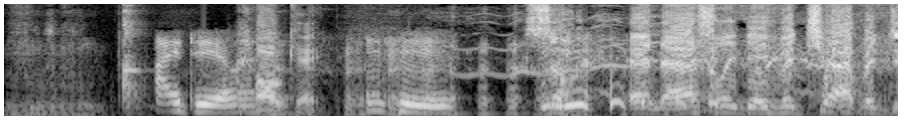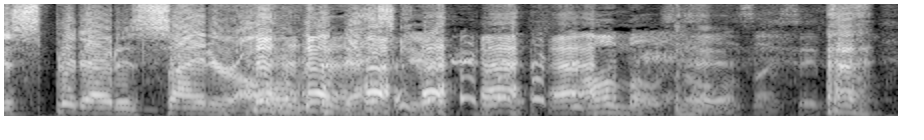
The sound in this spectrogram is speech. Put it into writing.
I do. Okay. So, and Ashley David Chapman just spit out his cider all over the desk here. almost, almost. I say that.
